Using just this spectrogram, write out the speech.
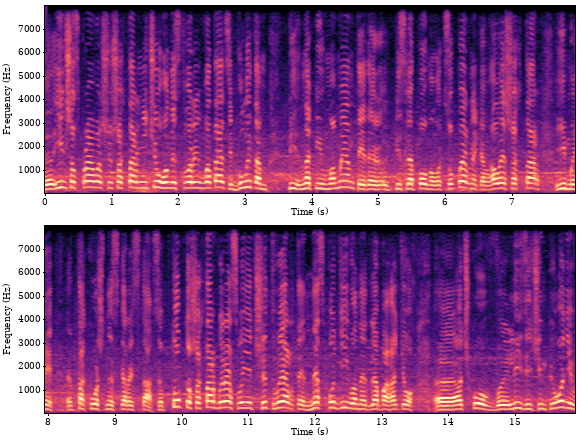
Е, Інша справа, що Шахтар нічого не створив в атаці. Були там пі- напівмоменти е, після помилок суперників, але Шахтар іми також не скористався. Тобто Шахтар бере своє четверте, несподіване для багатьох е, очко в лізі чемпіонів.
